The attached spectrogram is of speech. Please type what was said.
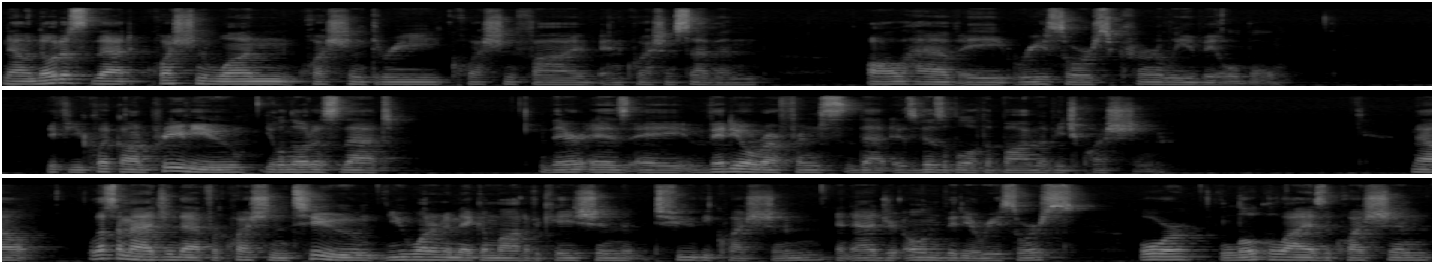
Now notice that question 1, question 3, question 5, and question 7 all have a resource currently available. If you click on preview, you'll notice that there is a video reference that is visible at the bottom of each question. Now, let's imagine that for question two, you wanted to make a modification to the question and add your own video resource or localize the question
